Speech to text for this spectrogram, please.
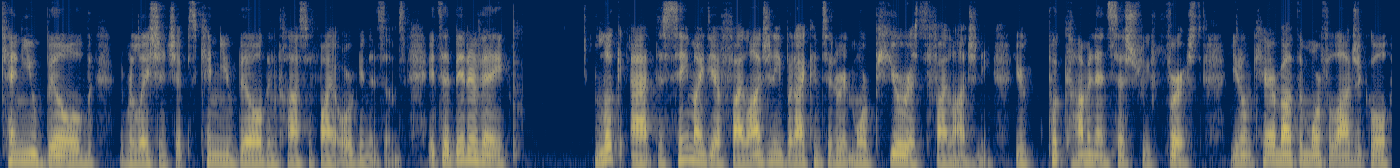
can you build relationships, can you build and classify organisms. It's a bit of a look at the same idea of phylogeny, but I consider it more purist phylogeny. You put common ancestry first. You don't care about the morphological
